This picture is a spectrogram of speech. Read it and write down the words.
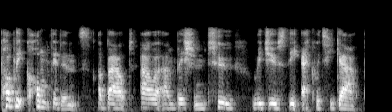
public confidence about our ambition to reduce the equity gap.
